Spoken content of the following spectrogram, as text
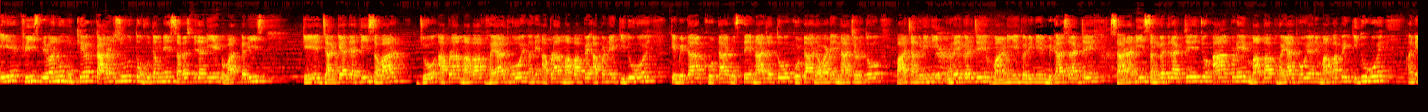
એ ફીસ લેવાનું મુખ્ય કારણ શું? તો હું તમને સરસ મજાની એક વાત કરીશ. કે જાગ્યા ત્યાંથી સવાર જો આપણા મા બાપ હયાત હોય અને આપણા મા બાપે આપણને કીધું હોય કે બેટા, ખોટા રસ્તે ના જતો, ખોટા રવાડે ના ચડતો, પાંચ આંગળીની પુનય કરજે, વાણીએ કરીને મીઠાશ રાખજે, સારાની સંગત રાખજે. જો આ આપણે મા બાપ હયાત હોય અને મા બાપે કીધું હોય અને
